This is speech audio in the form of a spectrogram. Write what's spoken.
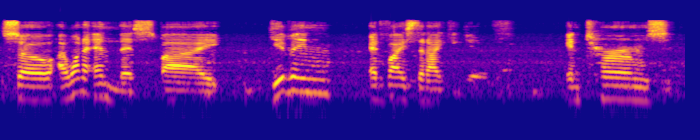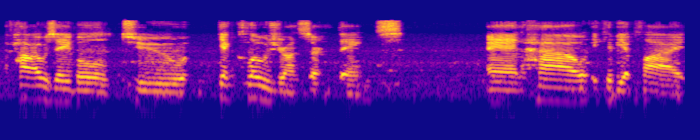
So I want to end this by giving advice that I can give in terms of how I was able to get closure on certain things and how it can be applied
